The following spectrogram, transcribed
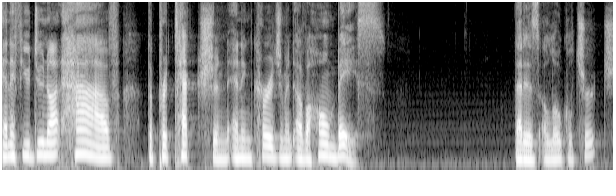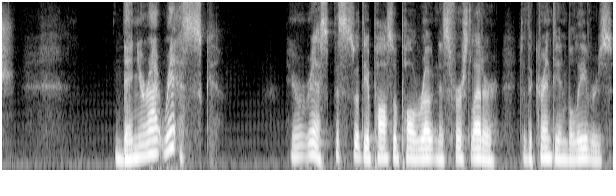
and if you do not have the protection and encouragement of a home base, that is a local church, then you're at risk. You're at risk. This is what the Apostle Paul wrote in his first letter to the Corinthian believers.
